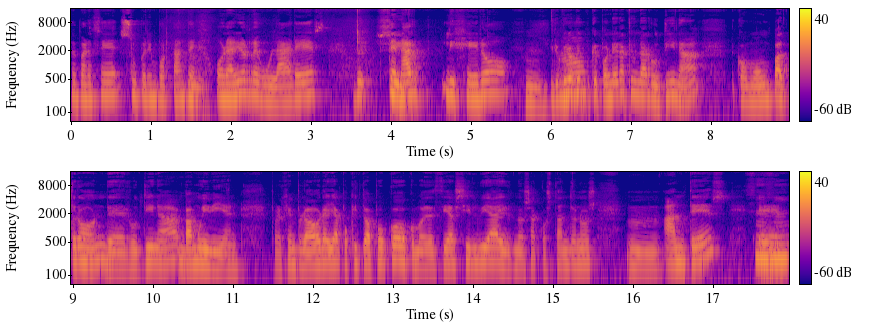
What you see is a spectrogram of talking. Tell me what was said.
me parece súper importante. Horarios regulares, Sí. cenar ligero. Mm. Yo ¿no? creo que, que poner aquí una rutina, como un patrón de rutina, va muy bien. Por ejemplo, ahora ya poquito a poco, como decía Silvia, irnos acostándonos mm, antes, eh,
